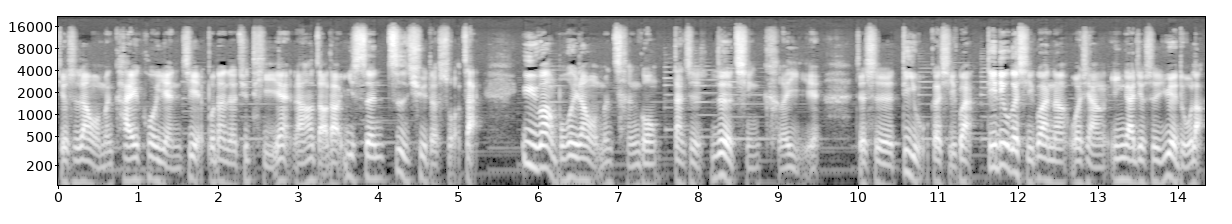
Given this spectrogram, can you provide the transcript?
就是让我们开阔眼界，不断的去体验，然后找到一生志趣的所在。欲望不会让我们成功，但是热情可以。这是第五个习惯。第六个习惯呢，我想应该就是阅读了。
